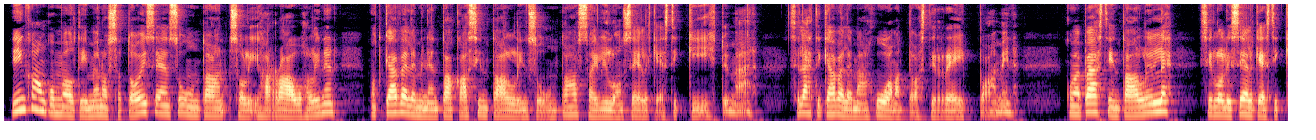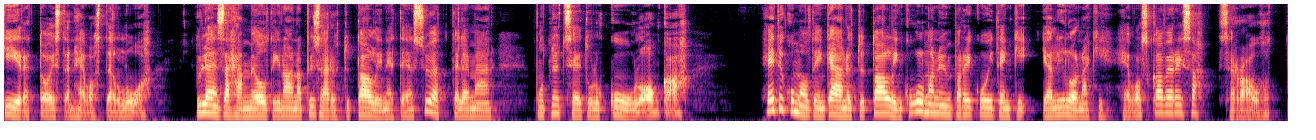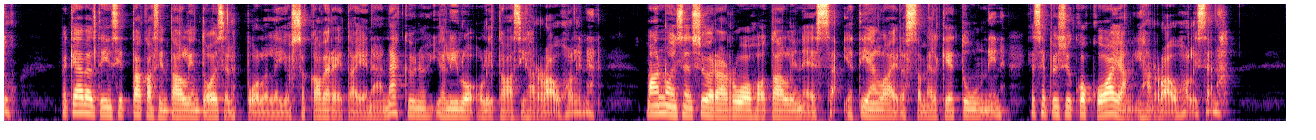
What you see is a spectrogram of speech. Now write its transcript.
Niin kauan kun me oltiin menossa toiseen suuntaan, se oli ihan rauhallinen, mutta käveleminen takaisin tallin suuntaan sai Lilon selkeästi kiihtymään. Se lähti kävelemään huomattavasti reippaammin. Kun me päästiin tallille, silloin oli selkeästi kiire toisten hevosten luo. Yleensähän me oltiin aina pysähdytty tallin eteen syöttelemään, mutta nyt se ei tullut kuuloonkaan. Heti kun me oltiin käännytty tallin kulman ympäri kuitenkin ja Lilo näki hevoskaverissa, se rauhoittu. Me käveltiin sitten takaisin tallin toiselle puolelle, jossa kavereita ei enää näkynyt ja Lilo oli taas ihan rauhallinen. Mä annoin sen syödään ruohoa tallineessa ja tien laidassa melkein tunnin, ja se pysyi koko ajan ihan rauhallisena.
